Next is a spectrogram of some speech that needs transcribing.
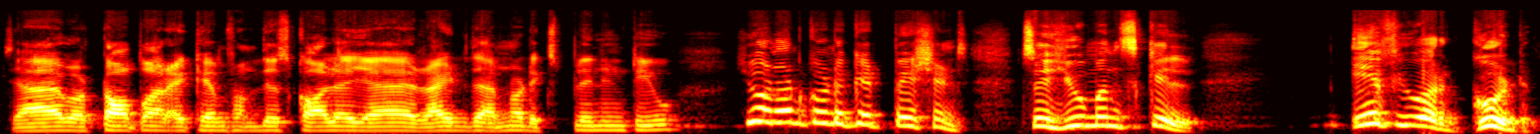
say, I am a topper, I came from this college, I write there, I'm not explaining to you, you are not going to get patients. It's a human skill. If you are good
